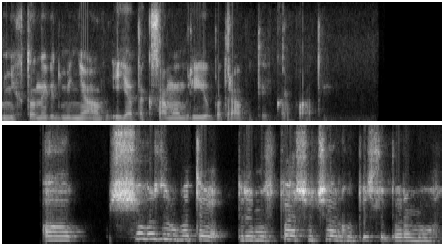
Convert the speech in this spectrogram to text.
ніхто не відміняв, і я так само мрію потрапити в Карпати. А що ви зробите прямо в першу чергу після перемоги?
